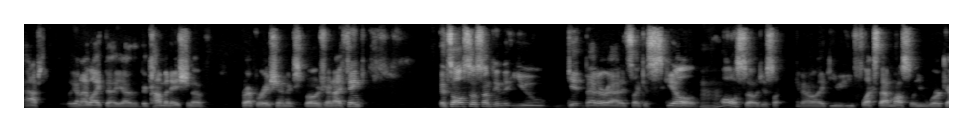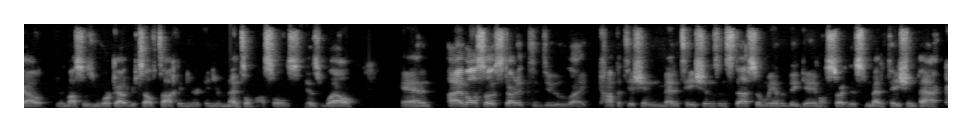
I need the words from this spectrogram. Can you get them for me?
absolutely, and I like that. Yeah, the combination of preparation and exposure, and I think it's also something that you get better at. It's like a skill, mm-hmm. also. Just like you know, like you, you flex that muscle, you work out your muscles, you work out your self talk and your and your mental muscles yep. as well. And I've also started to do like competition meditations and stuff. So when we have a big game, I'll start this meditation pack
